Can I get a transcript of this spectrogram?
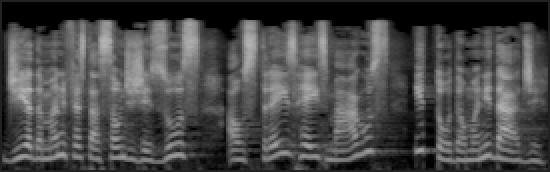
dia da manifestação de Jesus aos três reis magos e toda a humanidade.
